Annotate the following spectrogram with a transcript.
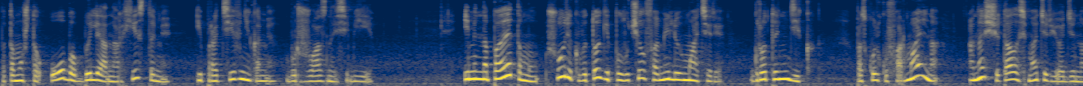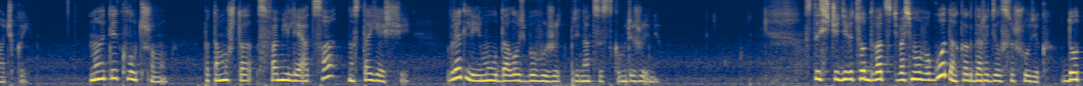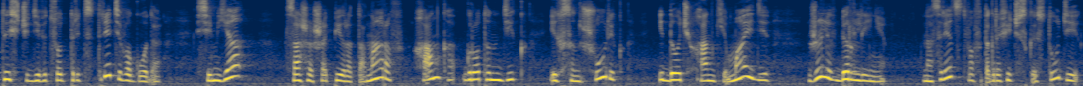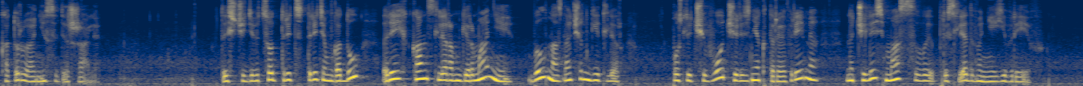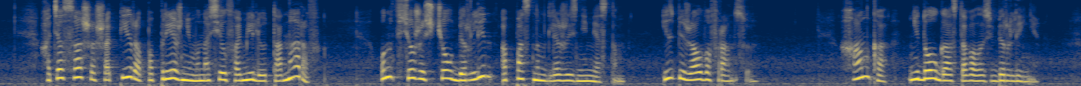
потому что оба были анархистами и противниками буржуазной семьи. Именно поэтому Шурик в итоге получил фамилию матери – Гротендик, поскольку формально она считалась матерью-одиночкой. Но это и к лучшему, потому что с фамилией отца, настоящей, вряд ли ему удалось бы выжить при нацистском режиме. С 1928 года, когда родился Шурик, до 1933 года семья Саша Шапира Танаров, Ханка Гротендик, их сын Шурик и дочь Ханки Майди жили в Берлине на средства фотографической студии, которую они содержали. В 1933 году рейх-канцлером Германии был назначен Гитлер, после чего через некоторое время – начались массовые преследования евреев. Хотя Саша Шапира по-прежнему носил фамилию Танаров, он все же счел Берлин опасным для жизни местом и сбежал во Францию. Ханка недолго оставалась в Берлине.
